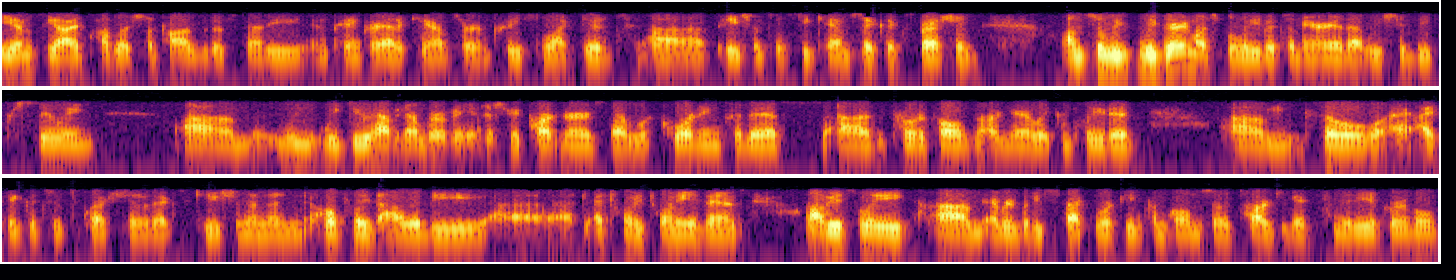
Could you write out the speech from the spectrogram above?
NCI published a positive study in pancreatic cancer in pre-selected uh, patients with CEACAM6 expression. So we, we very much believe it's an area that we should be pursuing. We we do have a number of industry partners that we're courting for this. Uh, The protocols are nearly completed. Um, so I I, think it's just a question of execution, and then hopefully that will be uh, a 2020 event. Obviously, um, everybody's stuck working from home, so it's hard to get committee approvals.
